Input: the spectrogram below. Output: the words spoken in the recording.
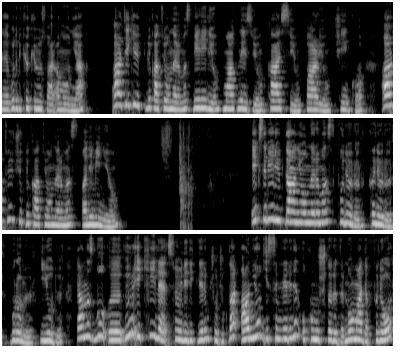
E, Burada bir kökümüz var amonyak. Artı 2 yüklü katyonlarımız berilyum, magnezyum, kalsiyum, baryum, çinko. Artı 3 yüklü katyonlarımız alüminyum. Eksi 1 yüklü anyonlarımız florür, klorür, bromür, iyodür. Yalnız bu e, ür ekiyle söylediklerim çocuklar anyon isimlerinin okunuşlarıdır. Normalde flor,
